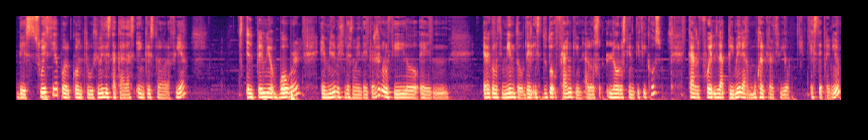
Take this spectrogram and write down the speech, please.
de Suecia por contribuciones destacadas en cristalografía el premio Bower en 1993, reconocido en el reconocimiento del Instituto Franklin a los logros científicos. Carl fue la primera mujer que recibió este premio.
